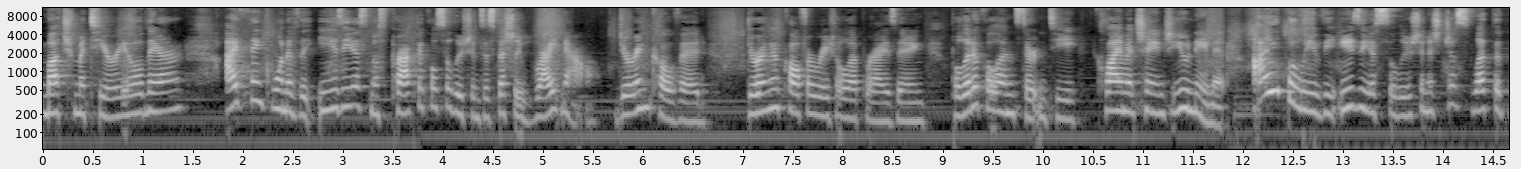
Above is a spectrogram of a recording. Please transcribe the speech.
much material there. I think one of the easiest, most practical solutions, especially right now during COVID, during a call for racial uprising, political uncertainty, climate change, you name it. I believe the easiest solution is just let the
